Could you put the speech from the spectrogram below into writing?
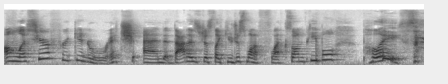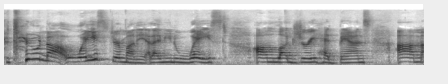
unless you're freaking rich and that is just like you just want to flex on people, please do not waste your money. And I mean waste on luxury headbands. Um,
